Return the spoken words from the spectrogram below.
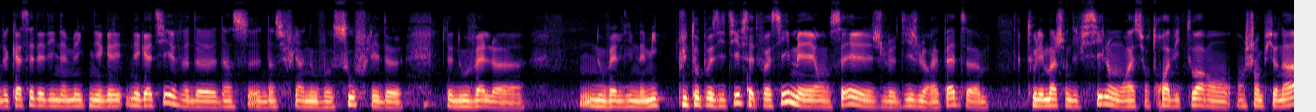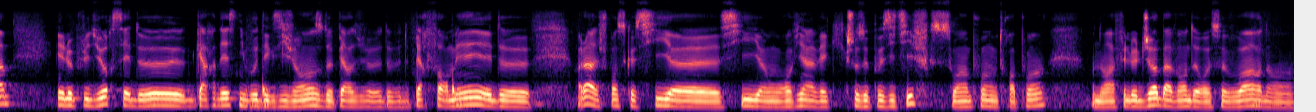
de casser des dynamiques négatives, d'insuffler un nouveau souffle et de, de nouvelles nouvelle dynamique plutôt positive cette fois-ci, mais on sait, je le dis, je le répète, euh, tous les matchs sont difficiles, on reste sur trois victoires en, championnat, et le plus dur, c'est de garder ce niveau d'exigence, de, de, performer, et de... Voilà, je pense que si, euh, si on revient avec quelque chose de positif, que ce soit un point ou trois points, on aura fait le job avant de recevoir dans,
